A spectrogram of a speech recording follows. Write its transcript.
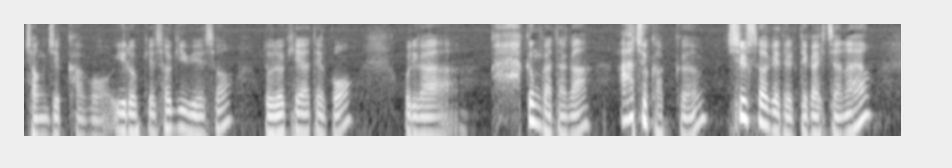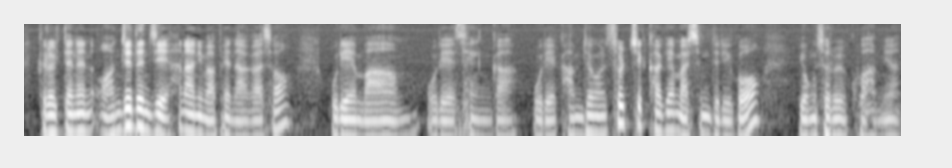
정직하고 의롭게 서기 위해서 노력해야 되고 우리가 가끔 가다가 아주 가끔 실수하게 될 때가 있잖아요. 그럴 때는 언제든지 하나님 앞에 나가서 우리의 마음, 우리의 생각, 우리의 감정을 솔직하게 말씀드리고 용서를 구하면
